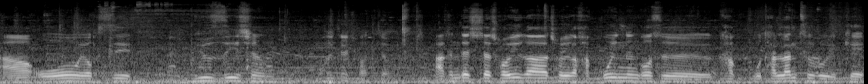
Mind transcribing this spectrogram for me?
아 오 역시 뮤지션. 오늘 제일 좋았죠. 아 근데 진짜 저희가 저희가 갖고 있는 것을 갖고 달란트로 이렇게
